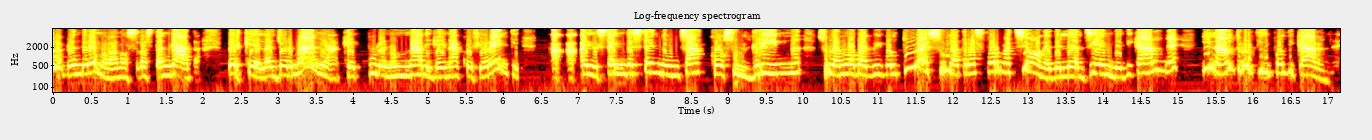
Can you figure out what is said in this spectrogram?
ora prenderemo la nostra stangata, perché la Germania, che pure non naviga in acque fiorenti, sta investendo un sacco sul green, sulla nuova agricoltura e sulla trasformazione delle aziende di carne in altro tipo di carne,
